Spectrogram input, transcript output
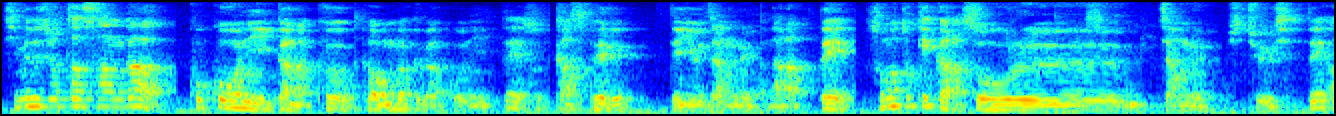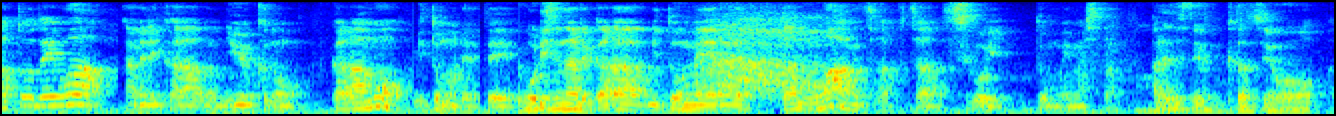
清水翔太さんが高校に行かなく音楽学校に行ってそガスペルっていうジャンルを習ってその時からソウルジャンルを主張して後ではアメリカのニューヨークのからも認まれてオリジナルから認められたのはめちゃくちゃすごいと思いました。あれですね僕たちのな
